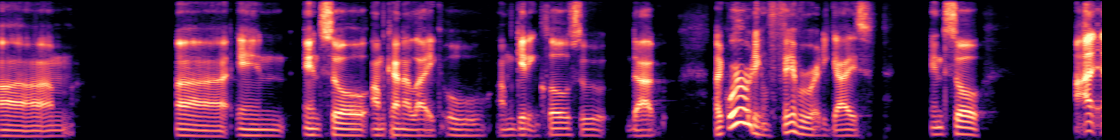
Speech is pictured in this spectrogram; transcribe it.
Um uh and and so I'm kind of like, oh, I'm getting close to that. Like we're already in February, guys. And so I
